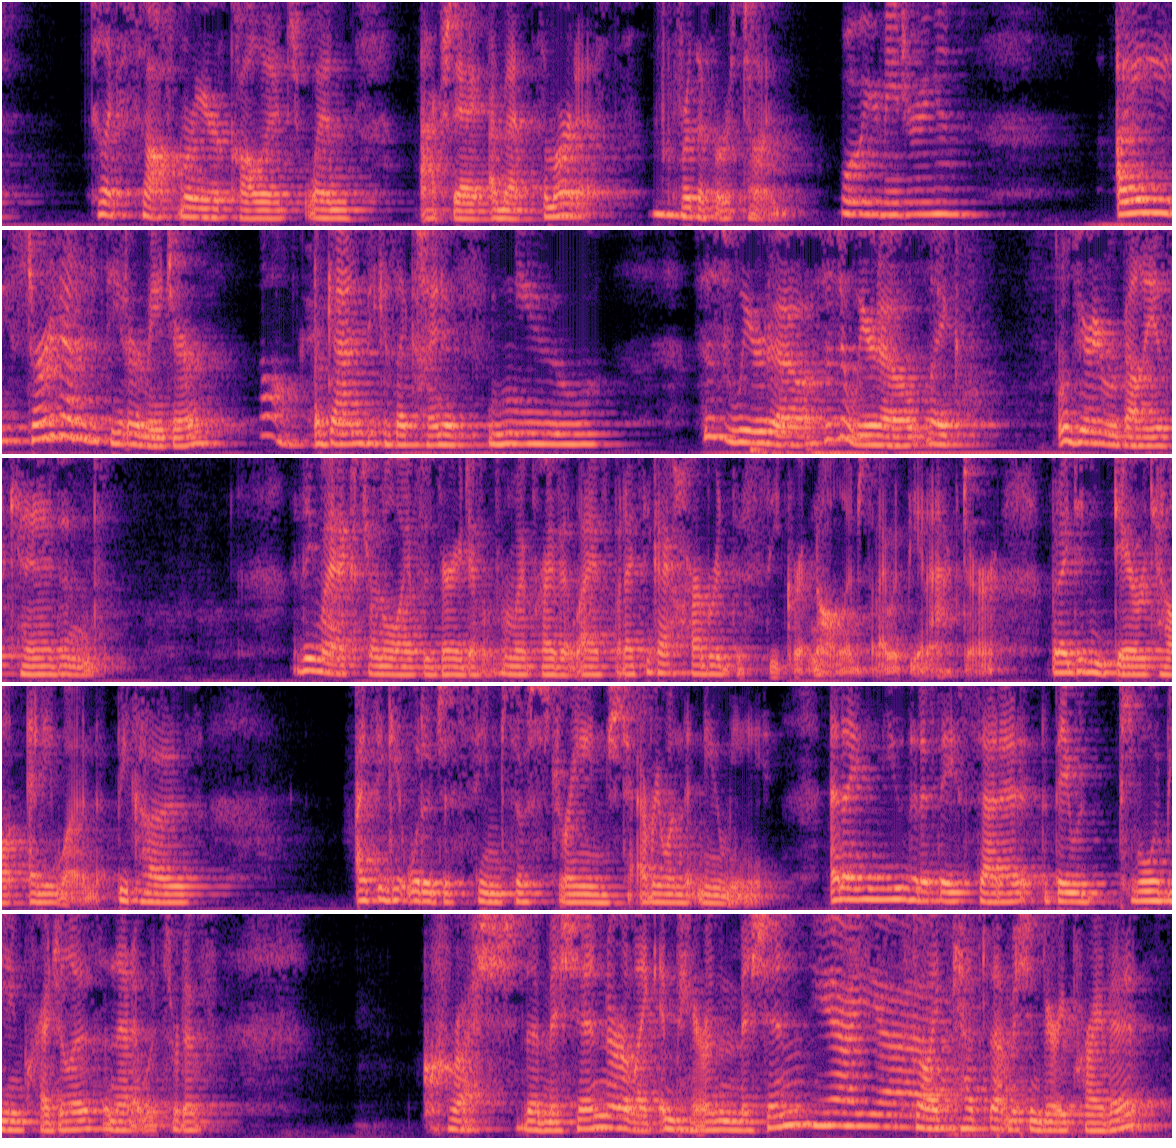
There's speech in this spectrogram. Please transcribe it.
to like sophomore year of college when actually I, I met some artists mm-hmm. for the first time. What were you majoring in? I started out as a theater major. Oh, okay. Again, because I kind of knew this is weirdo. I was such a weirdo. Like, I was a very rebellious kid and I think my external life was very different from my private life, but I think I harbored this secret knowledge that I would be an actor, but I didn't dare tell anyone because I think it would have just seemed so strange to everyone that knew me. And I knew that if they said it, that they would, people would be incredulous and that it would sort of crush the mission or like impair the mission. Yeah, yeah. So I kept that mission very private.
